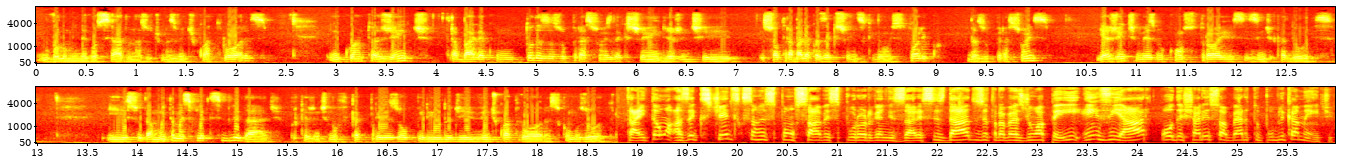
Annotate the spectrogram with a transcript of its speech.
o volume negociado nas últimas 24 horas, enquanto a gente trabalha com todas as operações da exchange. A gente só trabalha com as exchanges que dão histórico das operações e a gente mesmo constrói esses indicadores. E isso dá muita mais flexibilidade, porque a gente não fica preso ao período de 24 horas como os outros. Tá, então as exchanges que são responsáveis por organizar esses dados e através de um API enviar ou deixar isso aberto publicamente.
